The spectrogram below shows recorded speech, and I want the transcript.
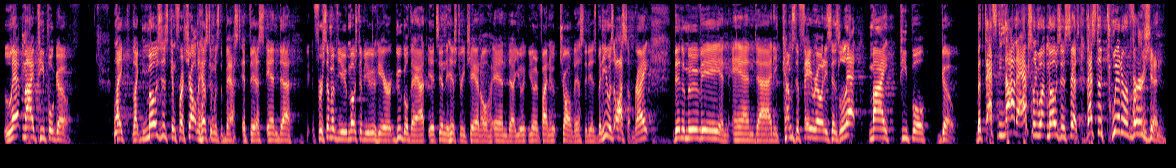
Let my people go. Like, like Moses confronts, Charlton Heston was the best at this. And uh, for some of you, most of you here, Google that. It's in the History Channel, and uh, you, you don't find who Charlton Heston is, but he was awesome, right? Did the movie, and, and, uh, and he comes to Pharaoh and he says, Let my people go. But that's not actually what Moses says. That's the Twitter version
